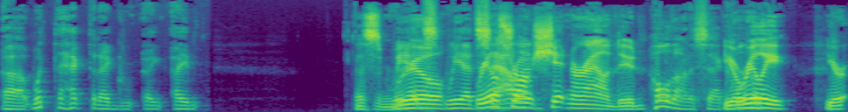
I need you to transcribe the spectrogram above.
Uh, what the heck did I? gr- I, I This is We had- real, we had real salad. strong shitting around, dude. hold on a sec. You're hold on. really, you're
